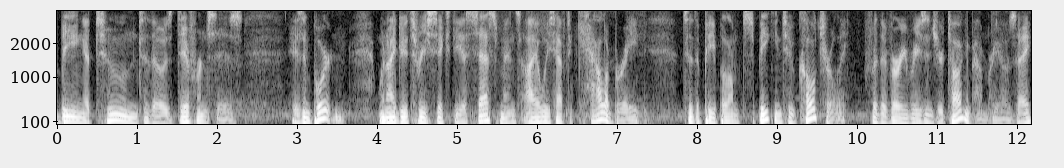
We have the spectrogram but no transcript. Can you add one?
being attuned to those differences is important. When I do 360 assessments, I always have to calibrate to the people I'm speaking to culturally for the very reasons you're talking about, Maria Jose.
